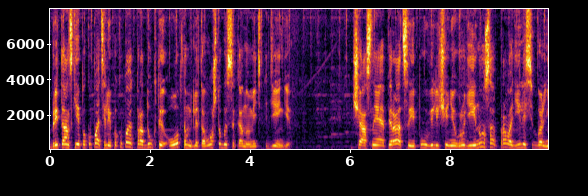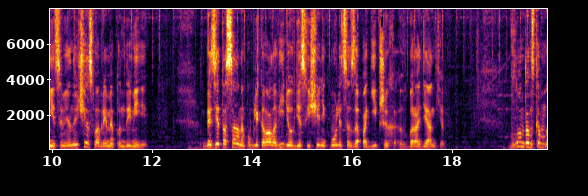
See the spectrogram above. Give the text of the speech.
Британские покупатели покупают продукты оптом для того, чтобы сэкономить деньги. Частные операции по увеличению груди и носа проводились больницами НХС во время пандемии. Газета «Сан» опубликовала видео, где священник молится за погибших в Бородянке. В лондонском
